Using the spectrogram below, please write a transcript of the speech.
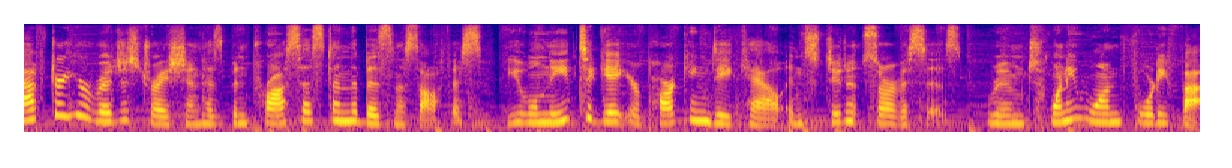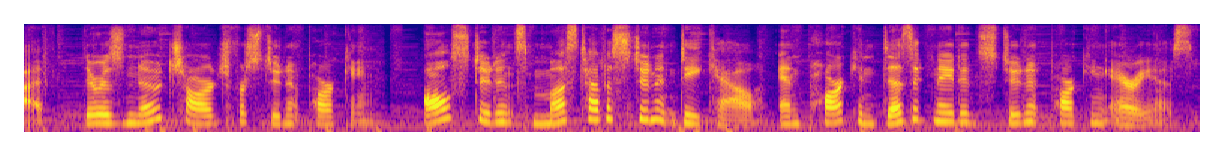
After your registration has been processed in the business office, you will need to get your parking decal in Student Services, room 2145. There is no charge for student parking. All students must have a student decal and park in designated student parking areas.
